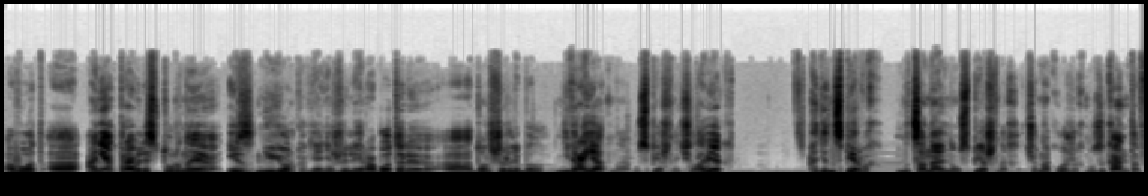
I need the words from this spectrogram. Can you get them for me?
Вот, они отправились в турне из Нью-Йорка, где они жили и работали. А Дон Ширли был невероятно успешный человек, один из первых национально успешных чернокожих музыкантов,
